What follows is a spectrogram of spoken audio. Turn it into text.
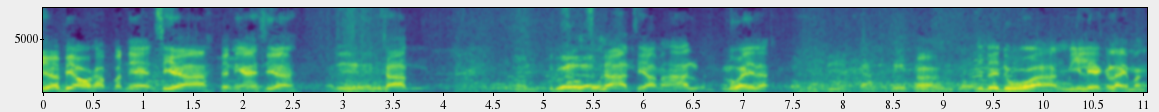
สียเบี้ยวครับ วันนี้เสียเป็นไงเสียสวัสดีครับเอาด้วยแหละถ้าเสียมหารวยแล้วต้องพุ่งปีมีอ่าจะได้ดูว่ามีเลขอะไรมั่งม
